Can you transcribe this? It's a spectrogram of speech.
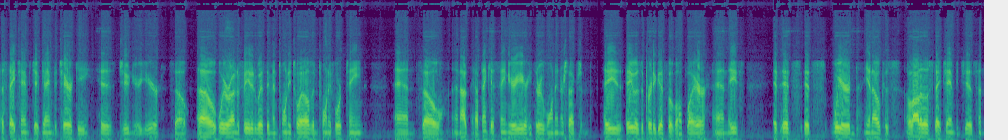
a state championship game to Cherokee his junior year. So uh, we were undefeated with him in 2012 and 2014, and so and I, I think his senior year he threw one interception. He he was a pretty good football player, and he's it, it's it's weird, you know, because a lot of those state championships and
